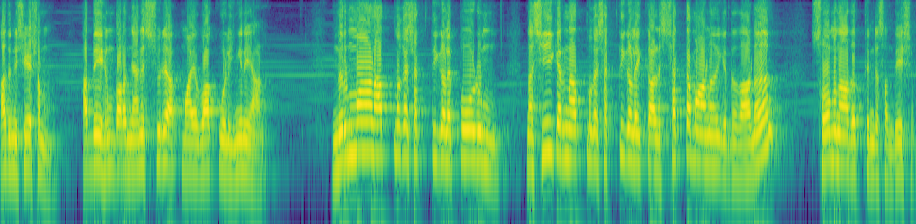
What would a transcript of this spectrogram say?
അതിനുശേഷം അദ്ദേഹം പറഞ്ഞ അനശ്വരമായ വാക്കുകൾ ഇങ്ങനെയാണ്. നിർമ്മാണാത്മക ശക്തികൾ എപ്പോഴും നശീകരണാത്മക ശക്തികളേക്കാൾ ശക്തമാണ് എന്നതാണ് സോമനാഥത്തിന്റെ സന്ദേശം.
